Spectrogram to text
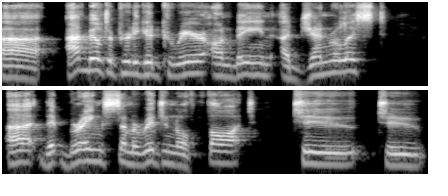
Uh, I've built a pretty good career on being a generalist uh, that brings some original thought to to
